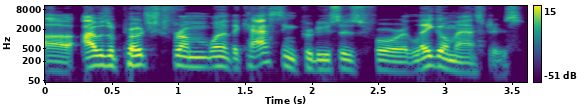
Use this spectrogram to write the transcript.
uh, I was approached from one of the casting producers for Lego Masters,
